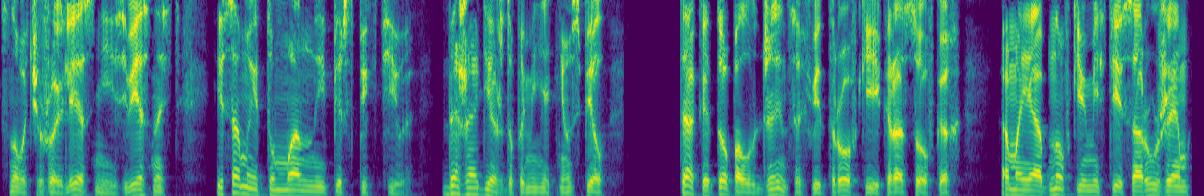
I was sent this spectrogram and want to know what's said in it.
Снова чужой лес, неизвестность и самые туманные перспективы. Даже одежду поменять не успел. Так и топал в джинсах, ветровке и кроссовках, а мои обновки вместе с оружием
